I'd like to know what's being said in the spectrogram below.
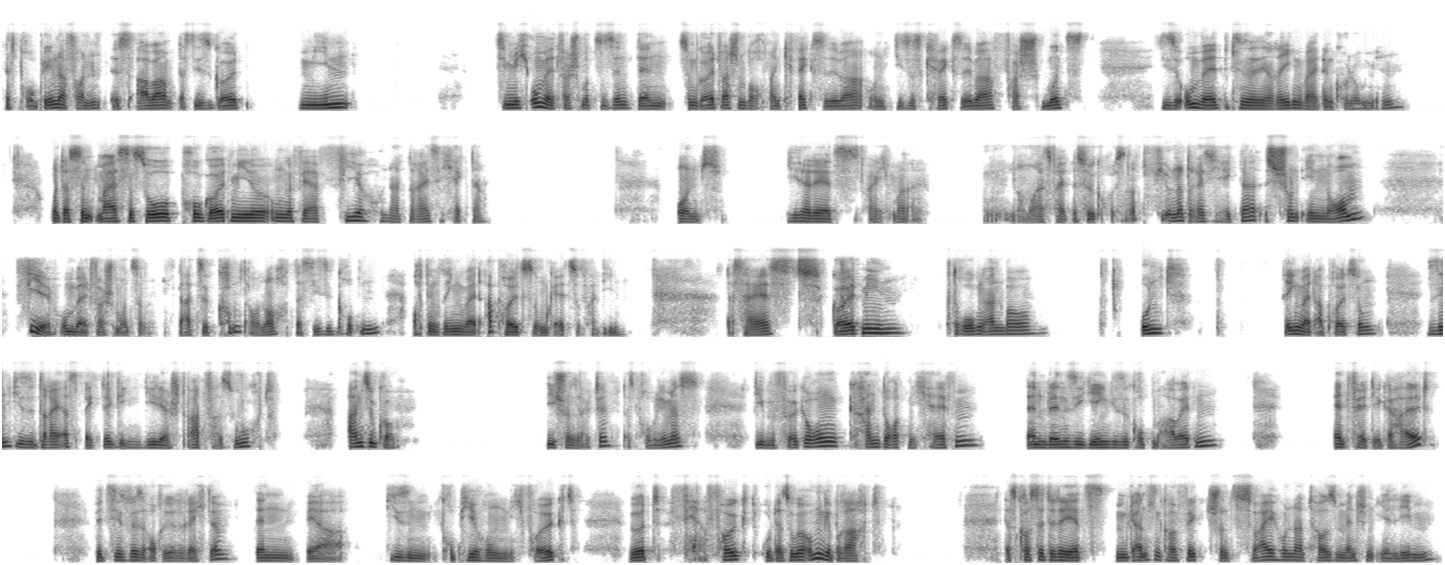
Das Problem davon ist aber, dass diese Goldminen ziemlich umweltverschmutzend sind, denn zum Goldwaschen braucht man Quecksilber und dieses Quecksilber verschmutzt diese Umwelt bzw. den Regenwald in Kolumbien. Und das sind meistens so pro Goldmine ungefähr 430 Hektar. Und jeder, der jetzt, sag ich mal, ein normales Verhältnis für Größen hat, 430 Hektar ist schon enorm viel Umweltverschmutzung. Dazu kommt auch noch, dass diese Gruppen auch den Regenwald abholzen, um Geld zu verdienen. Das heißt, Goldminen, Drogenanbau und Regenwaldabholzung sind diese drei Aspekte, gegen die der Staat versucht anzukommen. Wie ich schon sagte, das Problem ist, die Bevölkerung kann dort nicht helfen, denn wenn sie gegen diese Gruppen arbeiten, entfällt ihr Gehalt beziehungsweise auch ihre Rechte, denn wer diesen Gruppierungen nicht folgt, wird verfolgt oder sogar umgebracht. Das kostete jetzt im ganzen Konflikt schon 200.000 Menschen ihr Leben,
